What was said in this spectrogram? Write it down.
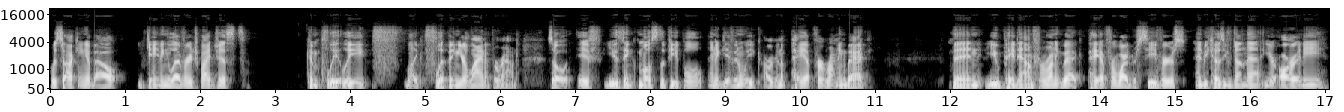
was talking about gaining leverage by just completely f- like flipping your lineup around. So if you think most of the people in a given week are going to pay up for running back, then you pay down for running back, pay up for wide receivers, and because you've done that, you're already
